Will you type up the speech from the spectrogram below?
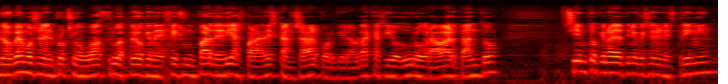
Nos vemos en el próximo walkthrough. Espero que me dejéis un par de días para descansar, porque la verdad es que ha sido duro grabar tanto. Siento que no haya tenido que ser en streaming,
